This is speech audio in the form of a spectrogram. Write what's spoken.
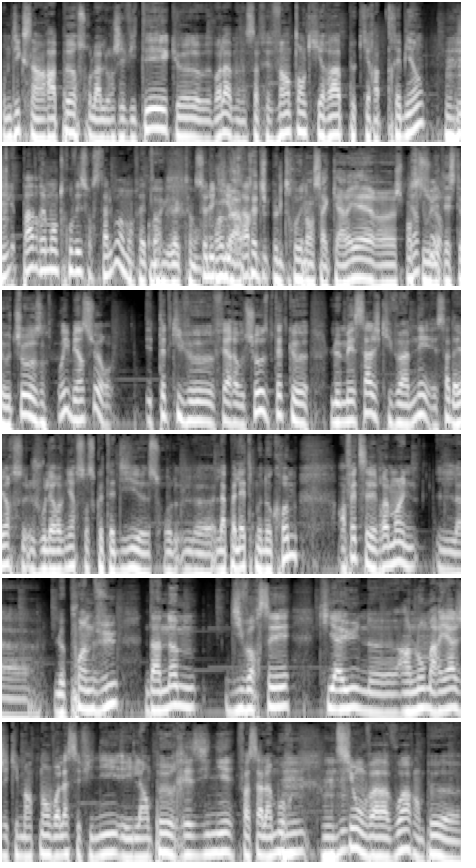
on me dit que c'est un rappeur sur la longévité, que euh, voilà, ben, ça fait 20 ans qu'il rappe, qu'il rappe très bien. Je l'ai pas vraiment trouvé sur cet album en fait. Ouais, hein. exactement. Celui Ouais, qui mais rappe après, tu peux le trouver dans sa carrière. euh, Je pense qu'il voulait tester autre chose. Oui, bien sûr. Et peut-être qu'il veut faire autre chose, peut-être que le message qu'il veut amener, et ça d'ailleurs, je voulais revenir sur ce que tu as dit euh, sur le- la palette monochrome. En fait, c'est vraiment une, la- le point de vue d'un homme divorcé qui a eu une, un long mariage et qui maintenant voilà c'est fini et il est un peu résigné face à l'amour. Mhm, mhm. Si on va voir un peu euh,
